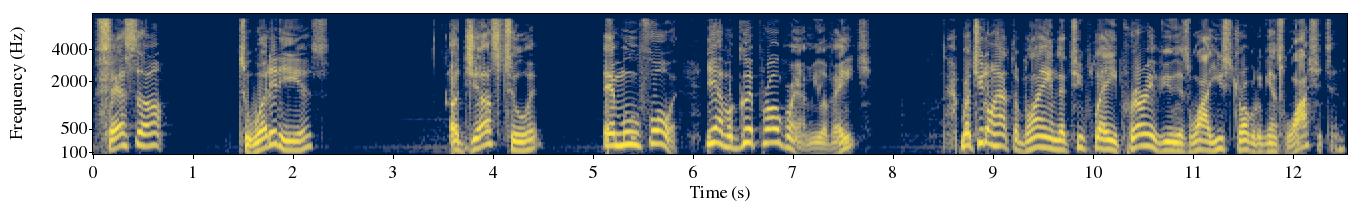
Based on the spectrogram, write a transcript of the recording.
Fess up to what it is, adjust to it, and move forward. You have a good program, U of H. But you don't have to blame that you played Prairie View is why you struggled against Washington.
